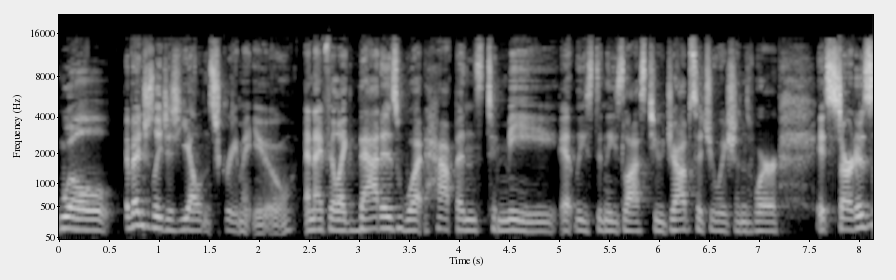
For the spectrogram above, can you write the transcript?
will eventually just yell and scream at you. And I feel like that is what happens to me, at least in these last two job situations where it started as,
